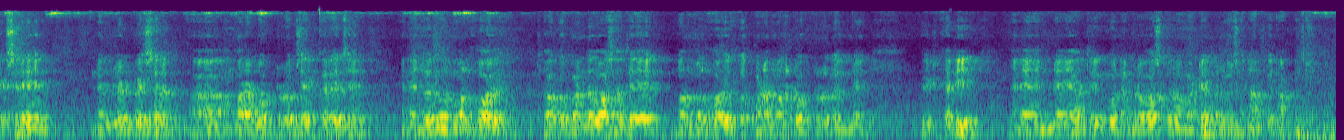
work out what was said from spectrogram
એક્સરે ને બ્લડ પ્રેશર અમારા ડૉક્ટરો ચેક કરે છે. અને જો નોર્મલ હોય અથવા કોઈ પણ દવા સાથે નોર્મલ હોય તો પણ અમારા ડૉક્ટરો તેમને ફિટ કરી અને એમને યાત્રિકોને પ્રવાસ કરવા માટે પરમિશન આપી, આપે છે.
